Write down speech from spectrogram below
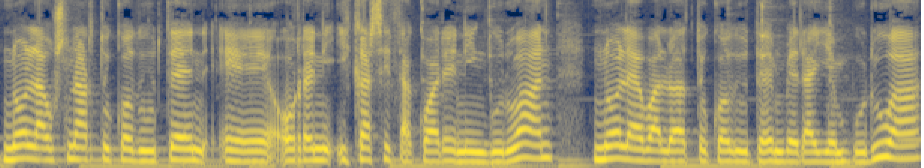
nola ausnartuko duten e, horren ikasitakoaren inguruan, nola ebaluatuko duten beraien burua,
